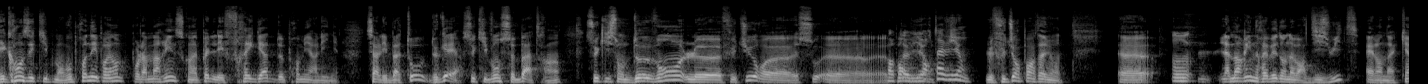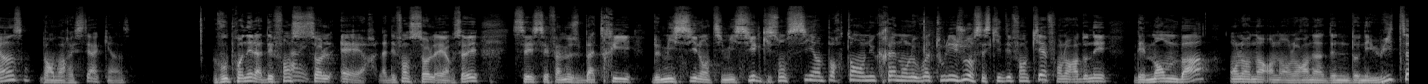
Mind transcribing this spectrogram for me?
les grands équipements. Vous prenez par exemple pour la marine ce qu'on appelle les frégates de première ligne. C'est-à-dire les bateaux de guerre, ceux qui vont se battre, hein. ceux qui sont devant le futur euh, euh, porte-avions. le futur porte-avions. Euh, la marine rêvait d'en avoir 18, elle en a 15, ben on va rester à 15. Vous prenez la défense ah sol-air. La défense sol-air, vous savez, c'est ces fameuses batteries de missiles antimissiles qui sont si importants en Ukraine. On le voit tous les jours. C'est ce qui défend Kiev. On leur a donné des Mamba. On leur, on leur en a donné 8.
